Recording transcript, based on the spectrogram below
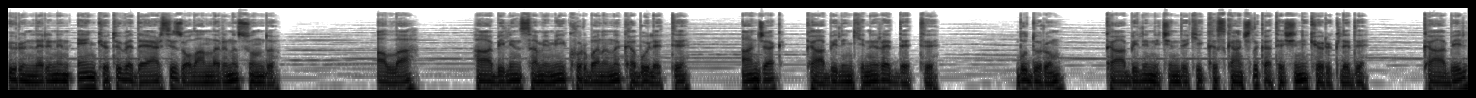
ürünlerinin en kötü ve değersiz olanlarını sundu. Allah, Habil'in samimi kurbanını kabul etti ancak Kabil'inkini reddetti. Bu durum, Kabil'in içindeki kıskançlık ateşini körükledi. Kabil,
